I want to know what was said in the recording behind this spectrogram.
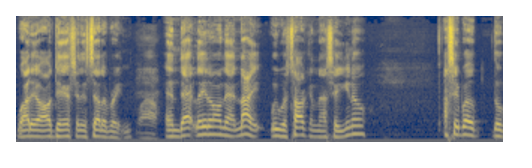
while they're all dancing and celebrating. Wow. And that later on that night, we were talking, and I said, you know, I said, bro, the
